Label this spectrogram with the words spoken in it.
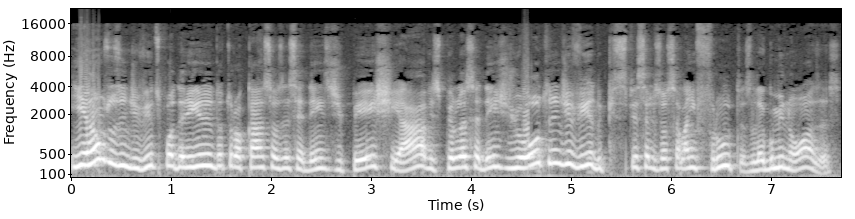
E ambos os indivíduos poderiam ainda trocar seus excedentes de peixe e aves pelo excedente de outro indivíduo que se especializou, sei lá, em frutas, leguminosas.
